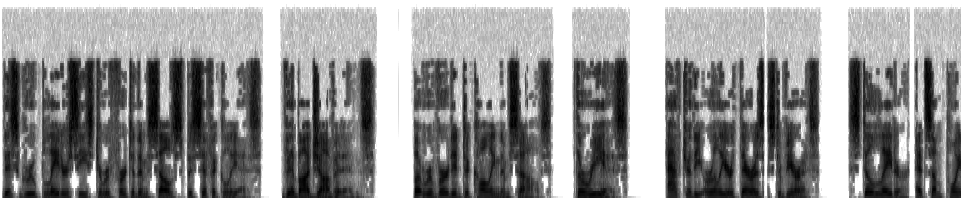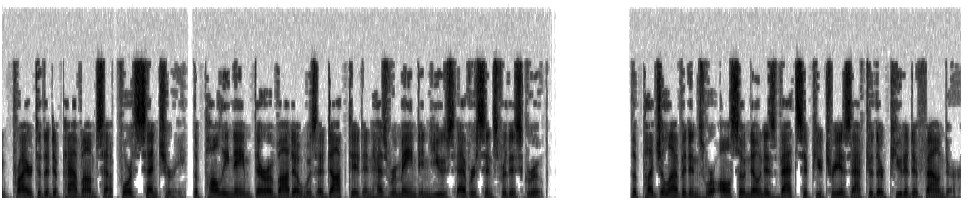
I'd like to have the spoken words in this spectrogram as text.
This group later ceased to refer to themselves specifically as Vibhajavadins, but reverted to calling themselves Theriyas after the earlier Theras Sthaviras. Still later, at some point prior to the Dipavamsa 4th century, the Pali name Theravada was adopted and has remained in use ever since for this group. The Pudgalavadins were also known as Vatsiputriyas after their putative founder.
